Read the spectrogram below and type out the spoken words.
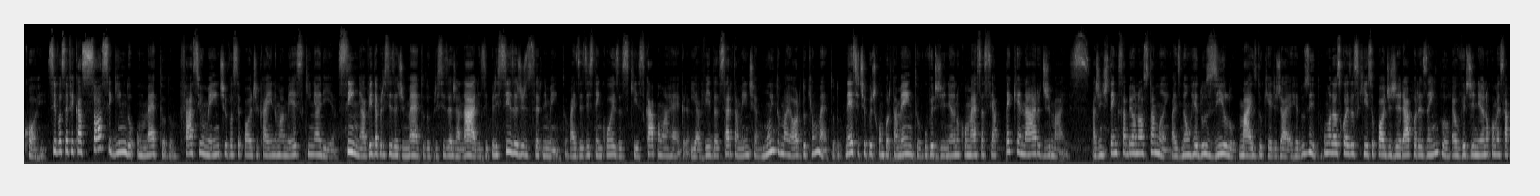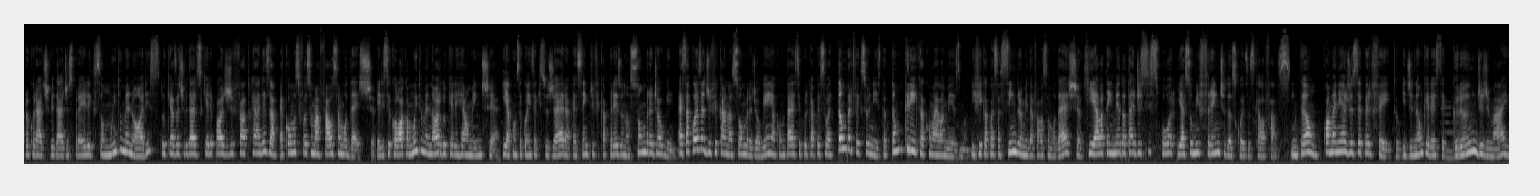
corre. Se você ficar só seguindo o método, facilmente você pode cair numa mesquinharia. Sim, a vida precisa de método, precisa de análise, precisa de discernimento, mas existem coisas que escapam à regra e a vida certamente é muito maior do que um método. Nesse tipo de comportamento, o virginiano começa a se apequenar demais. A gente tem que saber o nosso tamanho, mas não reduzi-lo mais do que ele já é reduzido. Uma das coisas que isso pode gerar, por exemplo, é o virginiano começar começar a procurar atividades para ele que são muito menores do que as atividades que ele pode de fato realizar. É como se fosse uma falsa modéstia. Ele se coloca muito menor do que ele realmente é. E a consequência que isso gera é sempre ficar preso na sombra de alguém. Essa coisa de ficar na sombra de alguém acontece porque a pessoa é tão perfeccionista, tão crica com ela mesma e fica com essa síndrome da falsa modéstia que ela tem medo até de se expor e assumir frente das coisas que ela faz. Então, com a mania de ser perfeito e de não querer ser grande demais,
